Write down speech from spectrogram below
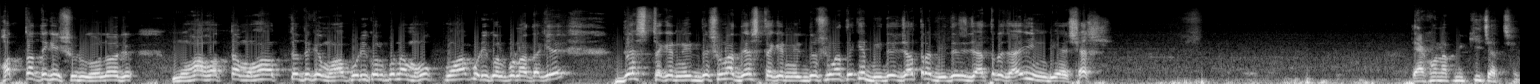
হত্যা থেকে শুরু হলো যে মহাহত্যা। মহাহত্যা থেকে মহাপরিকল্পনা মহ- মহাপরিকল্পনা থেকে দেশ থেকে নির্দেশনা দেশ থেকে নির্দেশনা থেকে বিদেশ যাত্রা। বিদেশ যাত্রা যায় ইন্ডিয়ায় শেষ। এখন আপনি কি চাচ্ছেন?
